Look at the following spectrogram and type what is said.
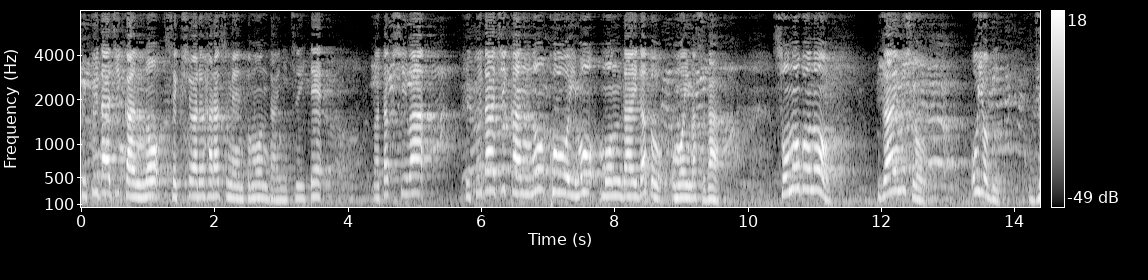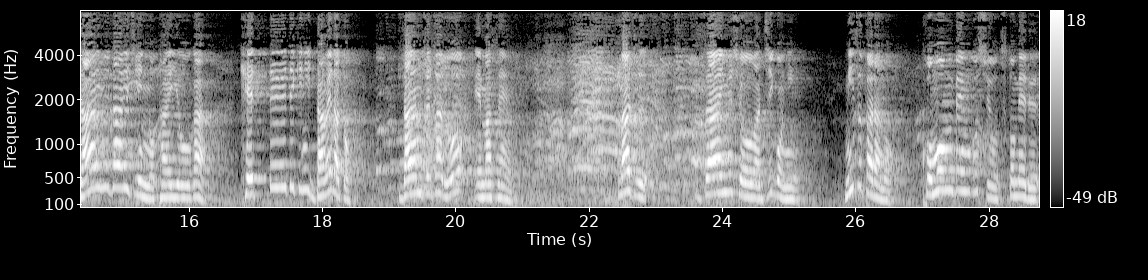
福田次官のセクシュアルハラスメント問題について、私は福田次官の行為も問題だと思いますが、その後の財務省及び財務大臣の対応が決定的にダメだと断じざるを得ません。まず、財務省は事後に、自らの顧問弁護士を務める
